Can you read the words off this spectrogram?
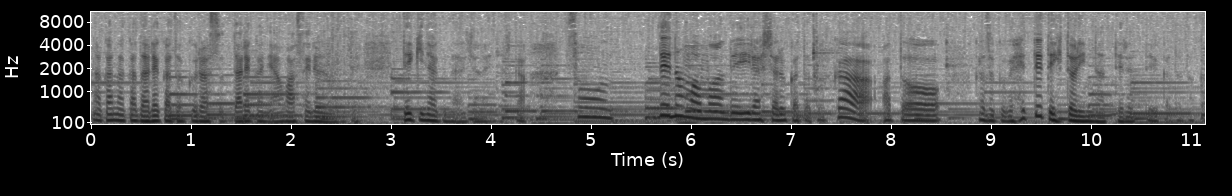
なかなか誰かと暮らす誰かに合わせるなんてできなくなるじゃないですか。そうでのままでいらっしゃる方とかあと家族が減ってて1人になってるっていう方とか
